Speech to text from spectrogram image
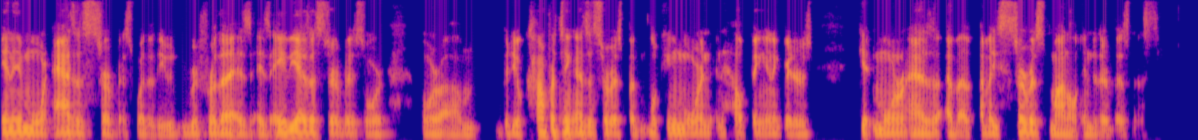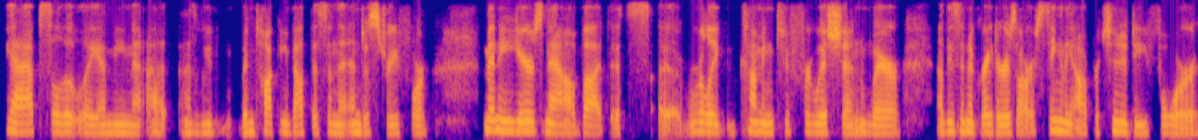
in a more as a service, whether you refer that as, as AV as a service or or um, video conferencing as a service, but looking more in helping integrators get more as of, a, of a service model into their business. Yeah, absolutely. I mean, uh, as we've been talking about this in the industry for many years now, but it's uh, really coming to fruition where uh, these integrators are seeing the opportunity for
